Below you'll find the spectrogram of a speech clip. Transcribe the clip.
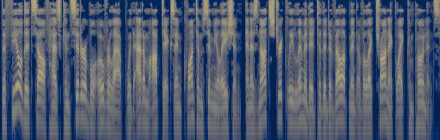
The field itself has considerable overlap with atom optics and quantum simulation, and is not strictly limited to the development of electronic-like components.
